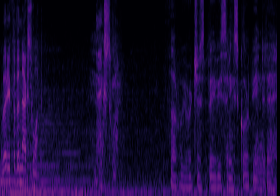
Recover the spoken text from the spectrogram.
Ready for the next one. Next one. Thought we were just babysitting Scorpion today.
